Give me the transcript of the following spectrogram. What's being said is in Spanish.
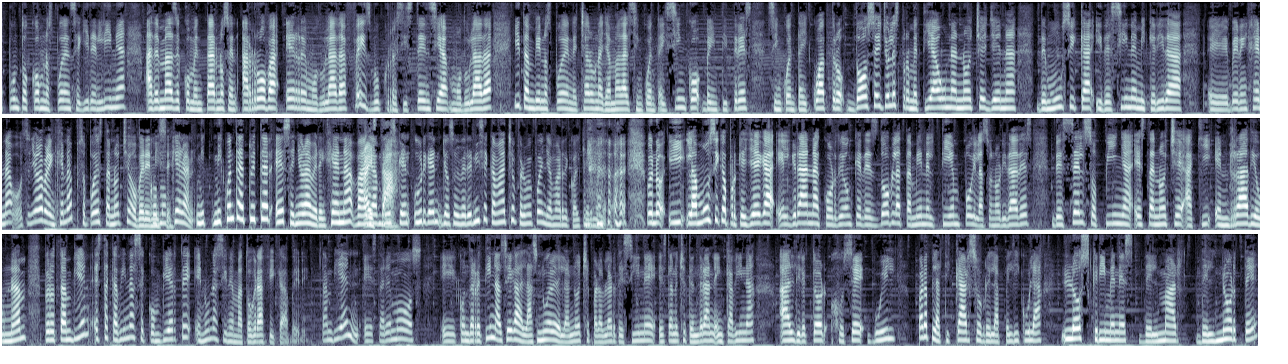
www.resistenciamodulada.com. Nos pueden seguir en línea, además de comentarnos en arroba R modulada, Facebook Resistencia Modulada y también nos pueden echar un una llamada al 55 23 54 12. Yo les prometía una noche llena de música y de cine, mi querida eh, Berenjena. Señora Berenjena, ¿se puede esta noche o Berenice? Como quieran. Mi, cuenta de Twitter es señora Berenjena. Vayan, busquen, urgen. Yo soy Berenice Camacho, pero me pueden llamar de cualquier manera. bueno, y la música porque llega el gran acordeón que desdobla también el tiempo y las sonoridades de Celso Piña esta noche aquí en Radio UNAM, pero también esta cabina se convierte en una cinematográfica, Bere. También estaremos eh, con Derretinas, llega a las 9 de la noche para hablar de cine. Esta noche tendrán en cabina al director José Buil para platicar sobre la película Los Crímenes del Mar del Norte.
